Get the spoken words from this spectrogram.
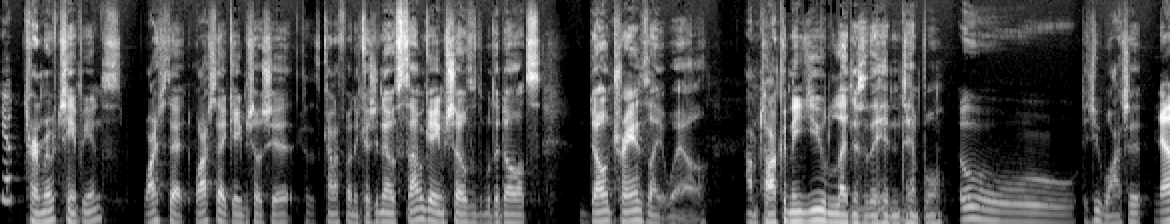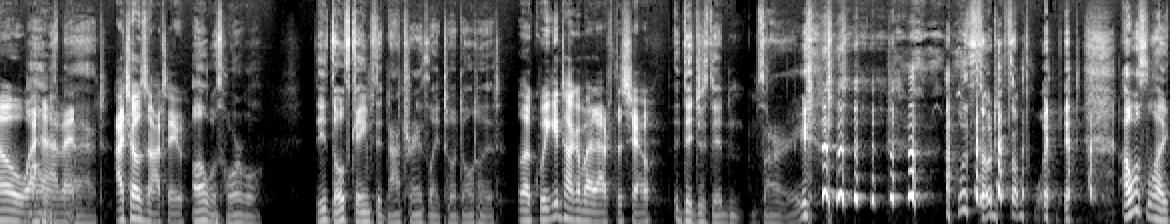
Yep. Tournament of Champions. Watch that. Watch that game show shit because it's kind of funny. Because you know some game shows with, with adults don't translate well. I'm talking to you, Legends of the Hidden Temple. Ooh, Did you watch it? no, I Oh, haven't. I chose not to. Oh, it was horrible. These, those games did not translate to adulthood. Look, we can talk about it after the show. They just didn't. I'm sorry. I was so disappointed. I was like,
